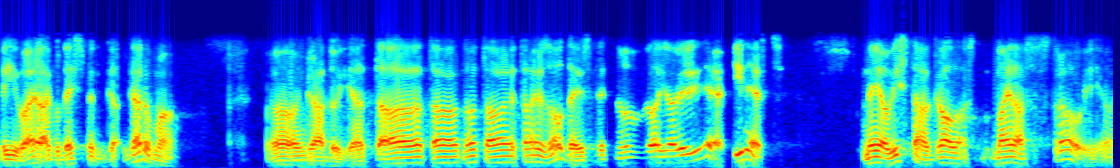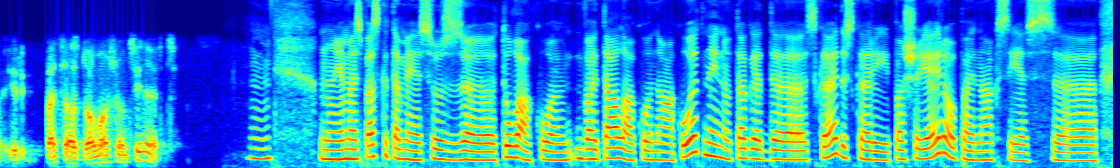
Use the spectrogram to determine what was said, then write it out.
bija vairāku desmit garumā uh, gadu, jā, tā, tā, nu, tā, tā ir zaudējusi, bet nu, vēl jau ir inerts. Ne jau viss tā galvās mainās strauji, jā, ir vecās domāšanas inerts. Mm. Nu, ja mēs paskatāmies uz uh, tuvāko vai tālāko nākotni, nu tagad uh, skaidrs, ka arī pašai Eiropai nāksies uh,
